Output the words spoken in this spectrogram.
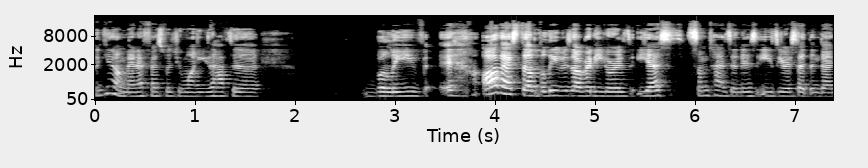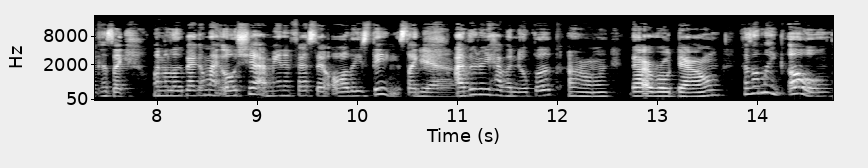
you know manifest what you want, you have to believe all that stuff. Believe is already yours. Yes, sometimes it is easier said than done. Because like when I look back, I'm like, oh shit, I manifested all these things. Like yeah. I literally have a notebook um that I wrote down because I'm like, oh,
